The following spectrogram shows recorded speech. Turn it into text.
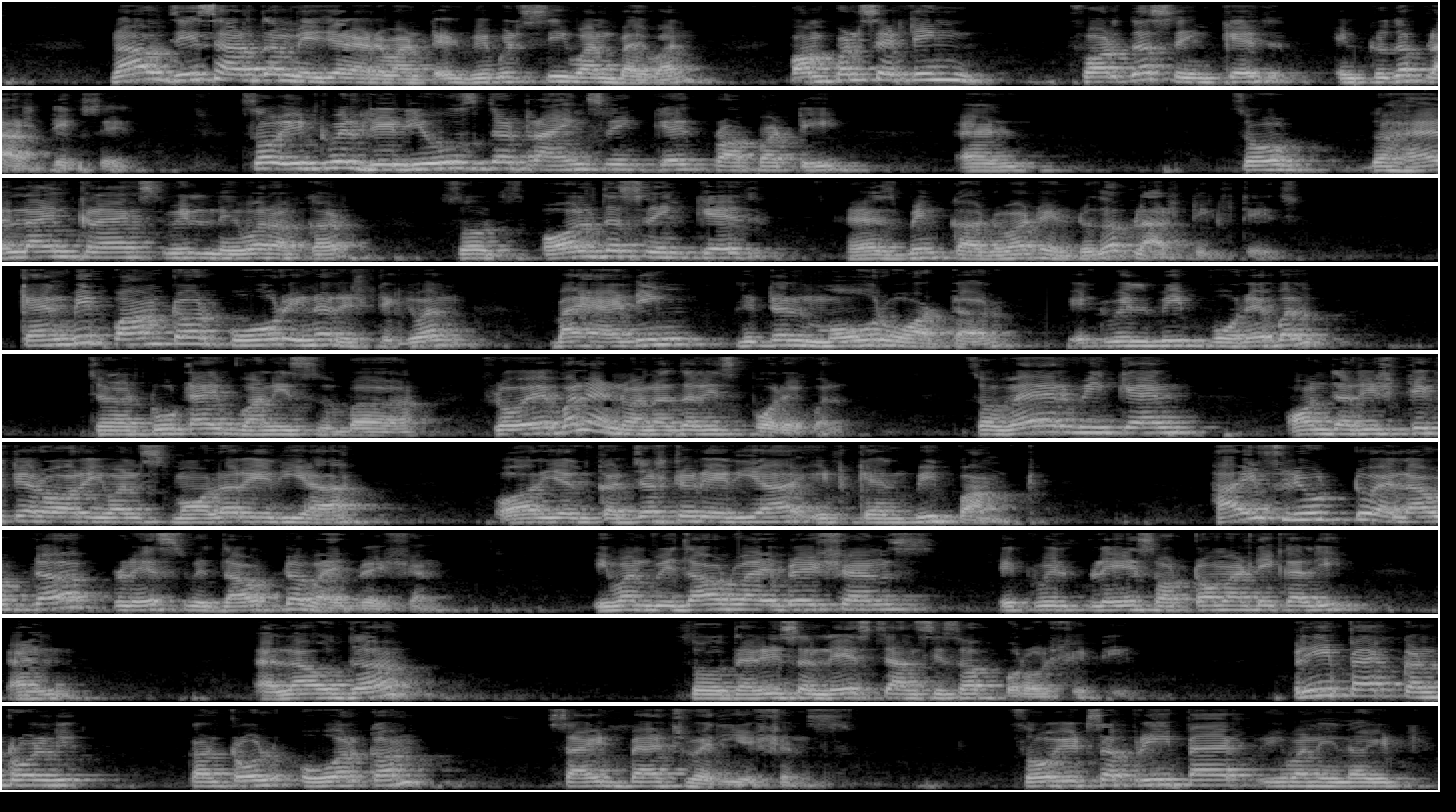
Now these are the major advantage. We will see one by one. Compensating for the shrinkage into the plastic stage. So it will reduce the drying shrinkage property and so the hairline cracks will never occur. So all the shrinkage has been converted into the plastic stage. Can be pumped or poured in a restrict. Even by adding little more water, it will be pourable There so two type, one is uh, flowable and another is pourable. So where we can on the restricted or even smaller area, or in congested area it can be pumped. High fluid to allow the place without the vibration. Even without vibrations it will place automatically and allow the so there is a less chances of porosity. Pre-pack control control overcome side batch variations. So it's a pre-pack even in a it,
